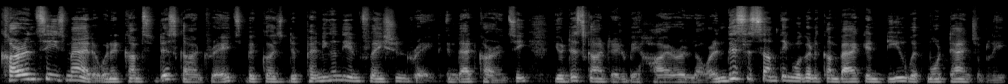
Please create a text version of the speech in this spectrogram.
Currencies matter when it comes to discount rates because depending on the inflation rate in that currency, your discount rate will be higher or lower. And this is something we're going to come back and deal with more tangibly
